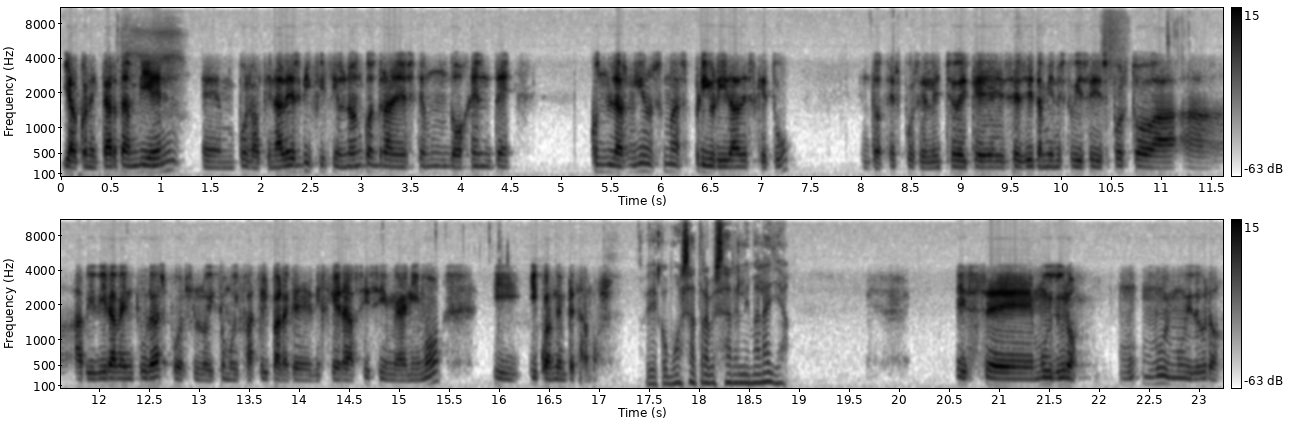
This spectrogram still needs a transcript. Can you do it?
Y al conectar también, em, pues al final es difícil no encontrar en este mundo gente con las mismas prioridades que tú. Entonces, pues el hecho de que Sergi también estuviese dispuesto a, vivir aventuras, pues lo hizo muy fácil para que dijera, sí, sí, me animo. Y, y cuando empezamos. Oye, ¿cómo es atravesar el Himalaya? Es eh, muy duro, muy, muy duro,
